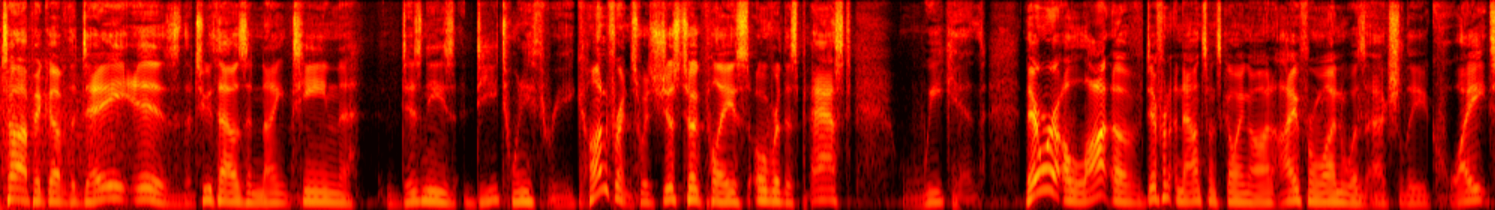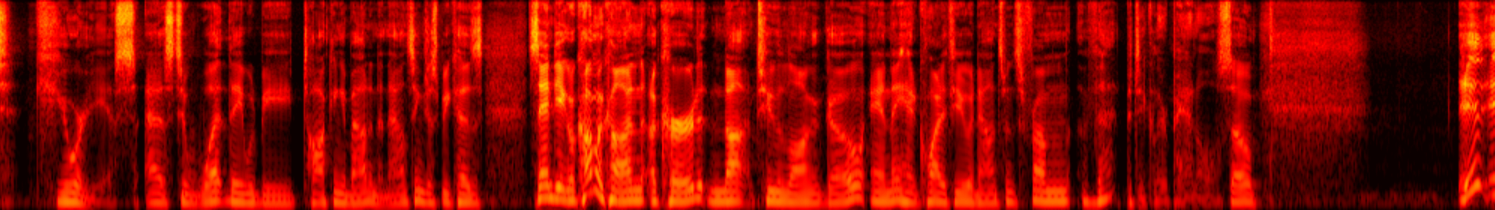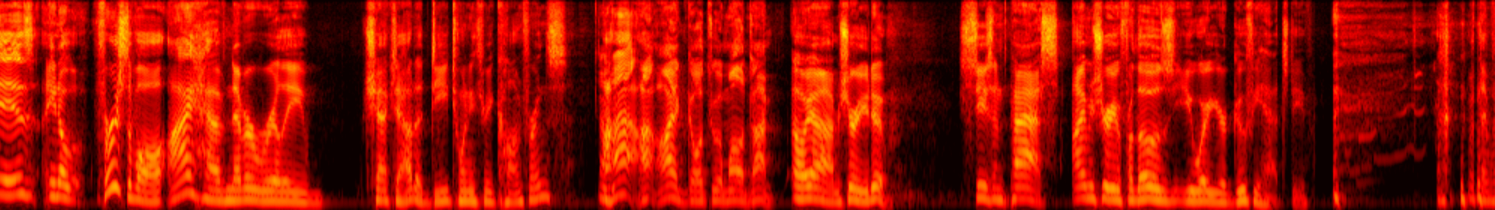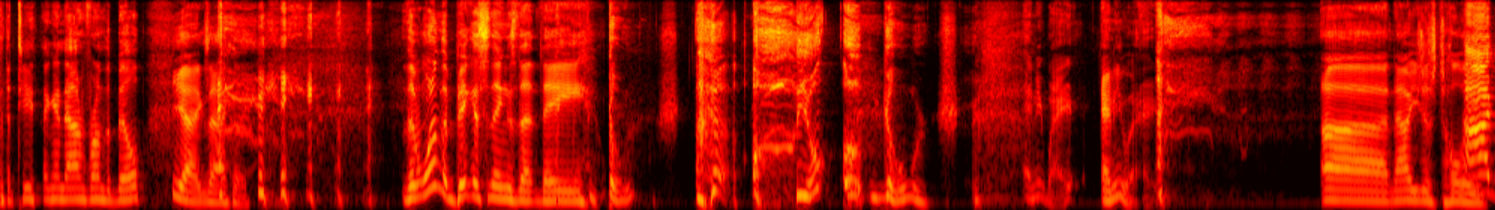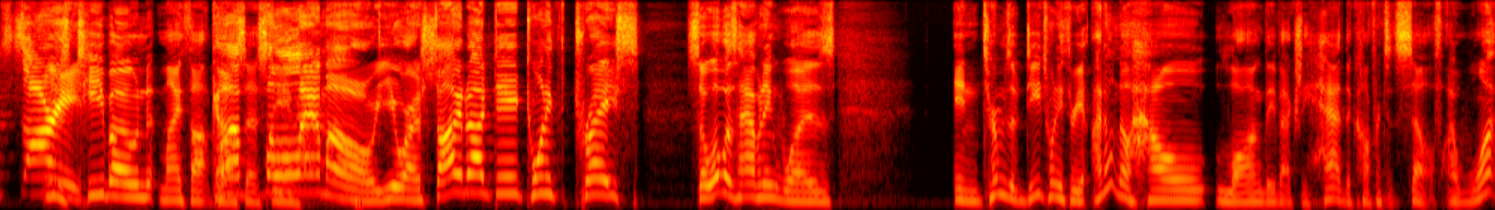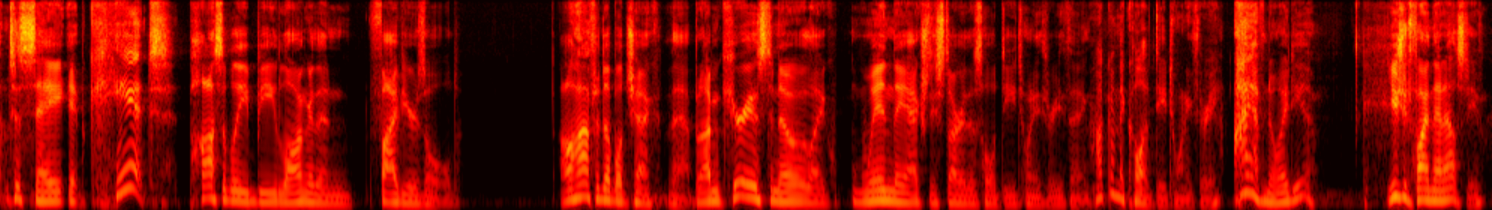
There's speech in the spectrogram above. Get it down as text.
Topic of the day is the 2019 Disney's D23 conference, which just took place over this past weekend. There were a lot of different announcements going on. I, for one, was actually quite curious as to what they would be talking about and announcing, just because San Diego Comic Con occurred not too long ago, and they had quite a few announcements from that particular panel. So, it is, you know, first of all, I have never really checked out a D23 conference. Uh-huh. I, I go through them all the time. Oh, yeah, I'm sure you do. Season pass I'm sure you for those, you wear your goofy hat, Steve. with the, with the teeth hanging down in front of the bill. Yeah, exactly. the One of the biggest things that they. oh, yo, oh, gosh. Anyway, Anyway. Uh, now you just totally. I'm sorry. just T-boned my thought process, Steve. You are talking about D23. So what was happening was in terms of D23, I don't know how long they've actually had the conference itself. I want to say it can't possibly be longer than 5 years old. I'll have to double check that, but I'm curious to know like when they actually started this whole D23 thing. How come they call it D23? I have no idea. You should find that out, Steve.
